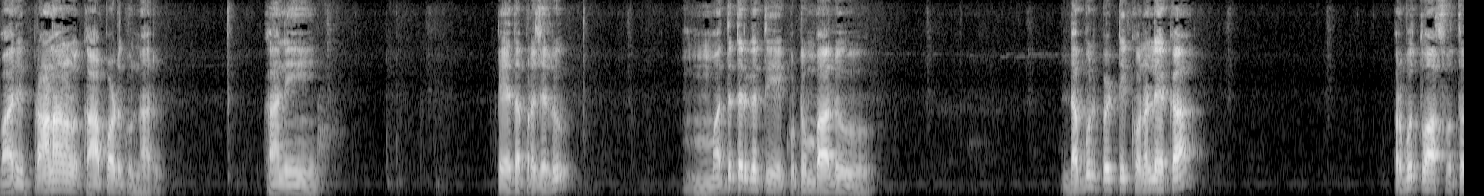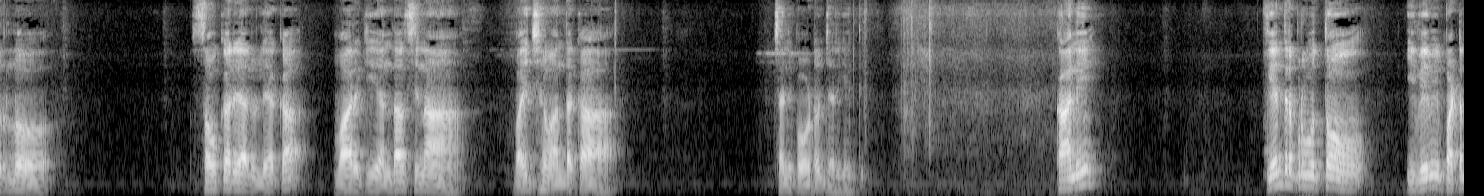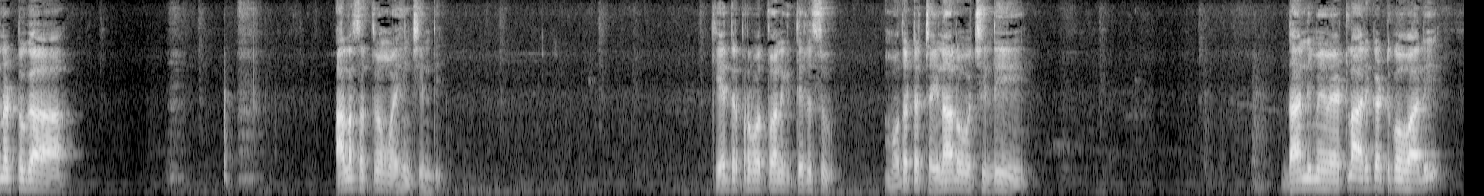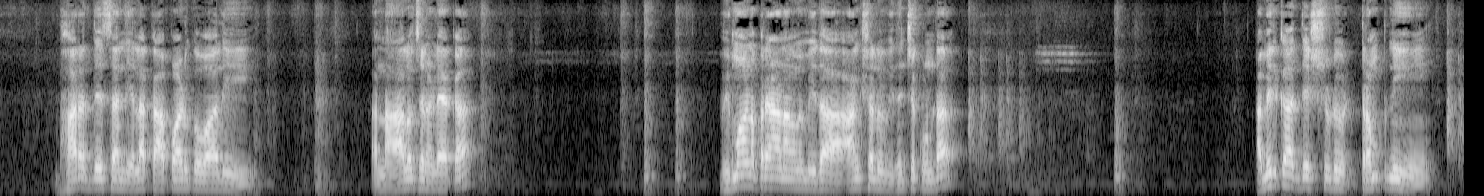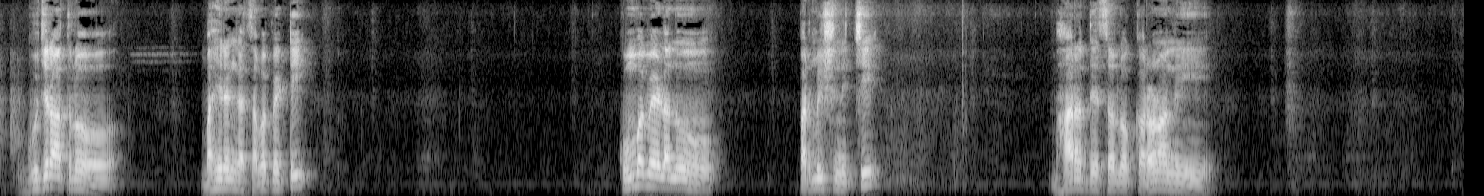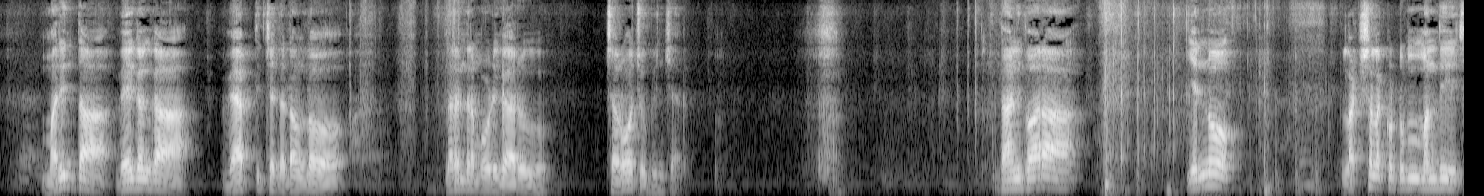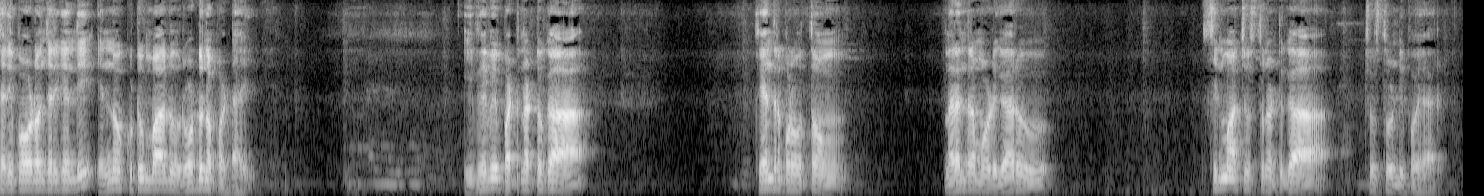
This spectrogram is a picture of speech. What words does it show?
వారి ప్రాణాలను కాపాడుకున్నారు. కానీ పేద ప్రజలు మధ్యతరగతి కుటుంబాలు డబ్బులు పెట్టి కొనలేక ప్రభుత్వ ఆసుపత్రుల్లో సౌకర్యాలు లేక వారికి అందాల్సిన వైద్యం అందక చనిపోవడం జరిగింది. కానీ కేంద్ర ప్రభుత్వం ఇవేమీ పట్టనట్టుగా అలసత్వం వహించింది. కేంద్ర ప్రభుత్వానికి తెలుసు మొదట చైనాలో వచ్చింది. దాన్ని మేము ఎట్లా అరికట్టుకోవాలి భారతదేశాన్ని ఎలా కాపాడుకోవాలి అన్న ఆలోచన లేక విమాన ప్రయాణాల మీద ఆంక్షలు విధించకుండా అమెరికా అధ్యక్షుడు ట్రంప్ని గుజరాత్లో బహిరంగ సభ పెట్టి కుంభమేళను పర్మిషన్ ఇచ్చి భారతదేశంలో కరోనాని మరింత వేగంగా వ్యాప్తి చెందడంలో నరేంద్ర మోడీ గారు చొరవ చూపించారు. దాని ద్వారా ఎన్నో లక్షల కుటుంబ మంది చనిపోవడం జరిగింది. ఎన్నో కుటుంబాలు రోడ్డున పడ్డాయి. ఇవేమీ పట్టినట్టుగా కేంద్ర ప్రభుత్వం నరేంద్ర మోడీ గారు సినిమా చూస్తున్నట్టుగా చూస్తుండిపోయారు.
